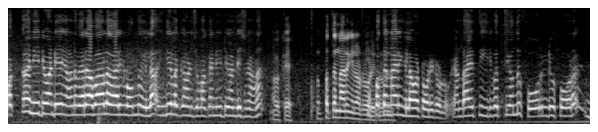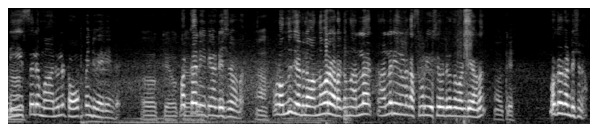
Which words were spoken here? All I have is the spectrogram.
പക്ക നീറ്റ് വണ്ടിയാണ് വേറെ അപകട കാര്യങ്ങളൊന്നുമില്ല. ഇന്ത്യയിലൊക്കെ കാണിച്ചു പക്ക നീറ്റ് കണ്ടീഷനാണ് ഓക്കെ. മുപ്പത്തെണ്ണായിരം കിലോമീറ്റർ ഓടി മുപ്പത്തെണ്ണായിരം കിലോമീറ്റർ ഓടിയിട്ടുള്ളൂ. രണ്ടായിരത്തി ഇരുപത്തിയൊന്ന് four into four diesel manual top end variant pakka neat കണ്ടീഷനാണ് നമ്മളൊന്നും ചെയ്തില്ല വന്ന പോലെ കിടക്കുന്ന. നല്ല നല്ല രീതിയിലുള്ള കസ്റ്റമർ യൂസ് ചെയ്തുകൊണ്ടിരുന്ന വണ്ടിയാണ്. ഓക്കെ. പക്ക കണ്ടീഷനാണ്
